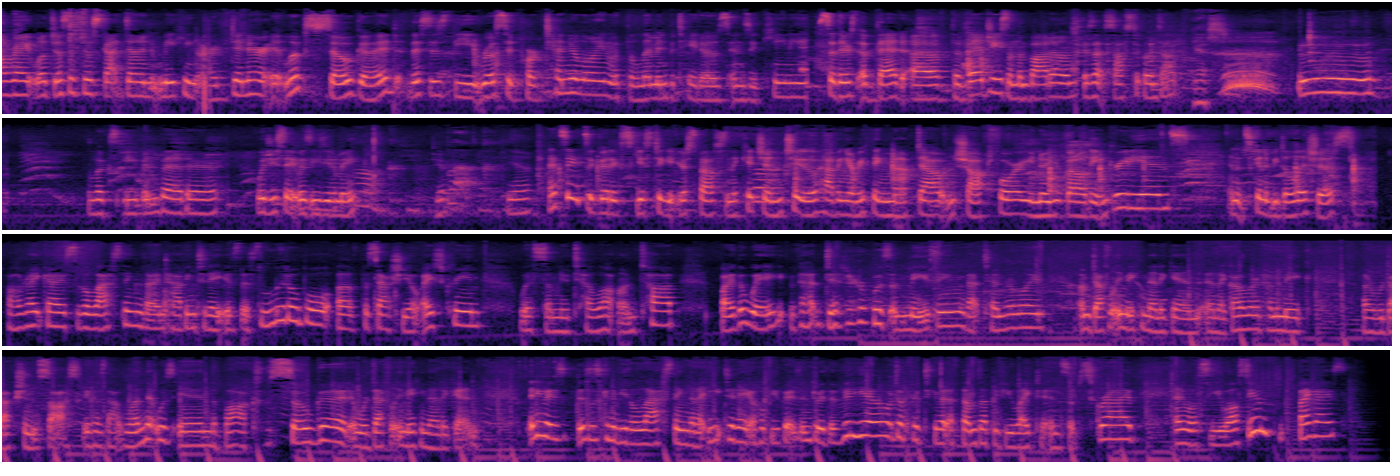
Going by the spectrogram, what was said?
All right, well Joseph just got done making our dinner. It looks so good. This is the roasted pork tenderloin with the lemon potatoes and zucchini. So there's a bed of the veggies on the bottom. Is that sauce to go on top? Yes. Ooh, looks even better. Would you say it was easy to make? Yeah. Yeah. I'd say it's a good excuse to get your spouse in the kitchen too, having everything mapped out and shopped for. You know you've got all the ingredients and it's gonna be delicious. Alright guys, so the last thing that I'm having today is this little bowl of pistachio ice cream with some Nutella on top. By the way, that dinner was amazing, that tenderloin. I'm definitely making that again and I gotta learn how to make a reduction sauce because that one that was in the box was so good and we're definitely making that again. Anyways, this is going to be the last thing that I eat today. I hope you guys enjoyed the video. Don't forget to give it a thumbs up if you liked it and subscribe. And we'll see you all soon. Bye guys!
